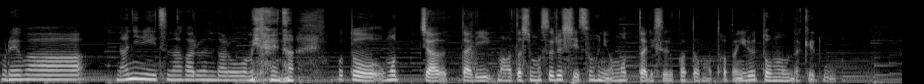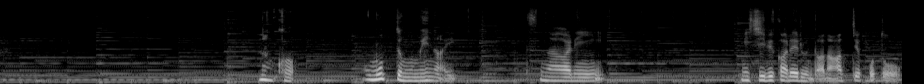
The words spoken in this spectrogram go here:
これは何につながるんだろう？みたいな ことを思っちゃったり、まあ私もするし、そういうふうに思ったりする方も多分いると思うんだけど、なんか、思っても見ないつながりに導かれるんだなっていうことを、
